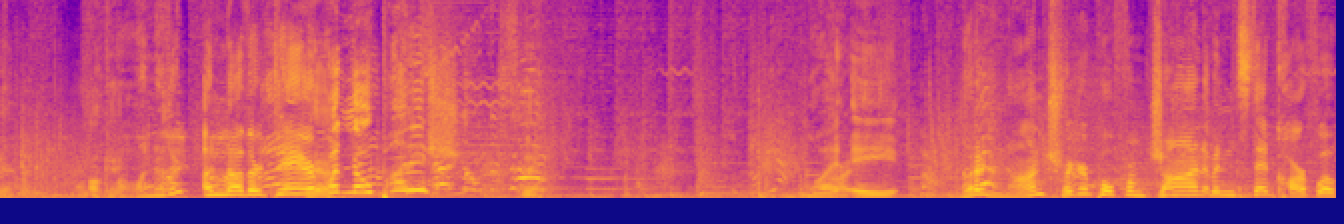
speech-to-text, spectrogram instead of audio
Yeah. Okay. Oh, another, another dare, Yeah. but no punish. Yeah. What Alright. a, what a non-trigger pull from John. But instead, Karflo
